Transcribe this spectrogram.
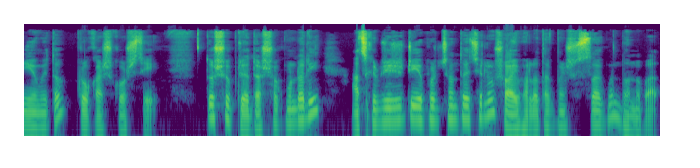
নিয়মিত প্রকাশ করছি। তো সুপ্রিয় দর্শক মণ্ডলী, আজকের ভিডিওটি এ পর্যন্তই ছিল। সবাই ভালো থাকবেন, সুস্থ থাকবেন। ধন্যবাদ।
